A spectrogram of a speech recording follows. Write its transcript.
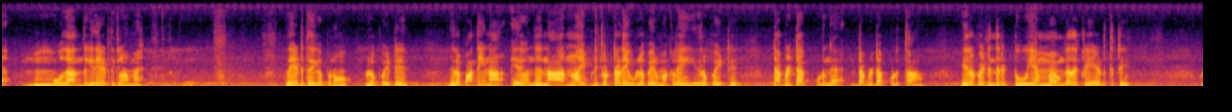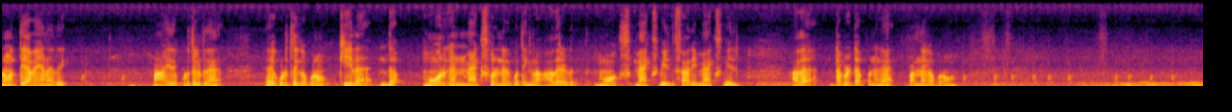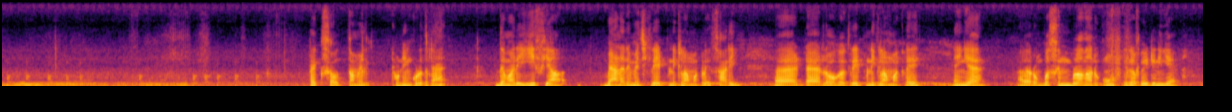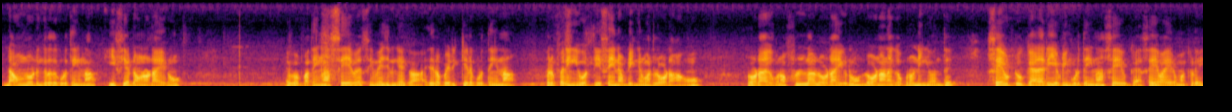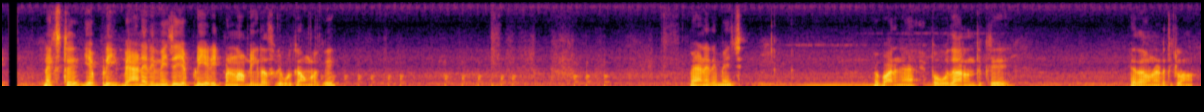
உதாரணத்துக்கு இதை எடுத்துக்கலாமே. இதை எடுத்ததுக்கப்புறம் உள்ளே போயிட்டு இதில் பார்த்தீங்கன்னா இது வந்து நார்மலாக இப்படி தொட்டாலே உள்ளே போயிடும் மக்களே. இதில் போயிட்டு டபுள் டேப் கொடுங்க. டபுள் டேப் கொடுத்தா இதில் போயிட்டு இந்த டூ எம்ங்கிறத எடுத்துகிட்டு நம்ம தேவையானது. நான் இதை கொடுத்துக்கிட்டேன். இதை கொடுத்ததுக்கப்புறம் கீழே இந்த மோர்கன் மேக்ஸ்வெல்னு இருக்குது பார்த்தீங்களா? அதை எடுத்து மாக்ஸ் மேக்ஸ்வீல் சாரி மேக்ஸ்வீல். அதை டபுள் டேப் பண்ணுங்கள் பண்ணதுக்கப்புறம் டெக் சவுத் தமிழ் அப்படின்னு கொடுத்துட்டேன். இந்த மாதிரி ஈஸியாக பேனர் இமேஜ் க்ரியேட் பண்ணிக்கலாம் மக்களே. சாரி லோகோ க்ரியேட் பண்ணிக்கலாம் மக்களே. நீங்கள் ரொம்ப சிம்பிளாக தான் இருக்கும். இதில் போயிட்டு நீங்கள் டவுன்லோடுங்கிறது கொடுத்தீங்கன்னா ஈஸியாக டவுன்லோட் ஆயிரும். இப்போ பார்த்தீங்கன்னா சேவஸ் இமேஜ்னு கேட்கா இதில் போயிட்டு கீழே கொடுத்தீங்கன்னா ப்ரிப்பேரிங் யுவர் டிசைன் அப்படிங்கிற மாதிரி லோட் ஆகும். லோட் ஆகப்புறம் ஃபுல்லாக லோட் ஆகிடும். லோட் ஆனதுக்கப்புறம் நீங்கள் வந்து சேவ் டு கேலரி அப்படின்னு கொடுத்தீங்கன்னா சேவ் சேவ் ஆயிரும் மக்களே. நெக்ஸ்ட்டு எப்படி பேனர் இமேஜை எப்படி எடிட் பண்ணலாம் அப்படிங்கிறத சொல்லி கொடுக்குறேன் உங்களுக்கு. பேனர் இமேஜ் இப்போ பாருங்கள் இப்போ உதாரணத்துக்கு ஏதோ ஒன்று எடுத்துக்கலாம்.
